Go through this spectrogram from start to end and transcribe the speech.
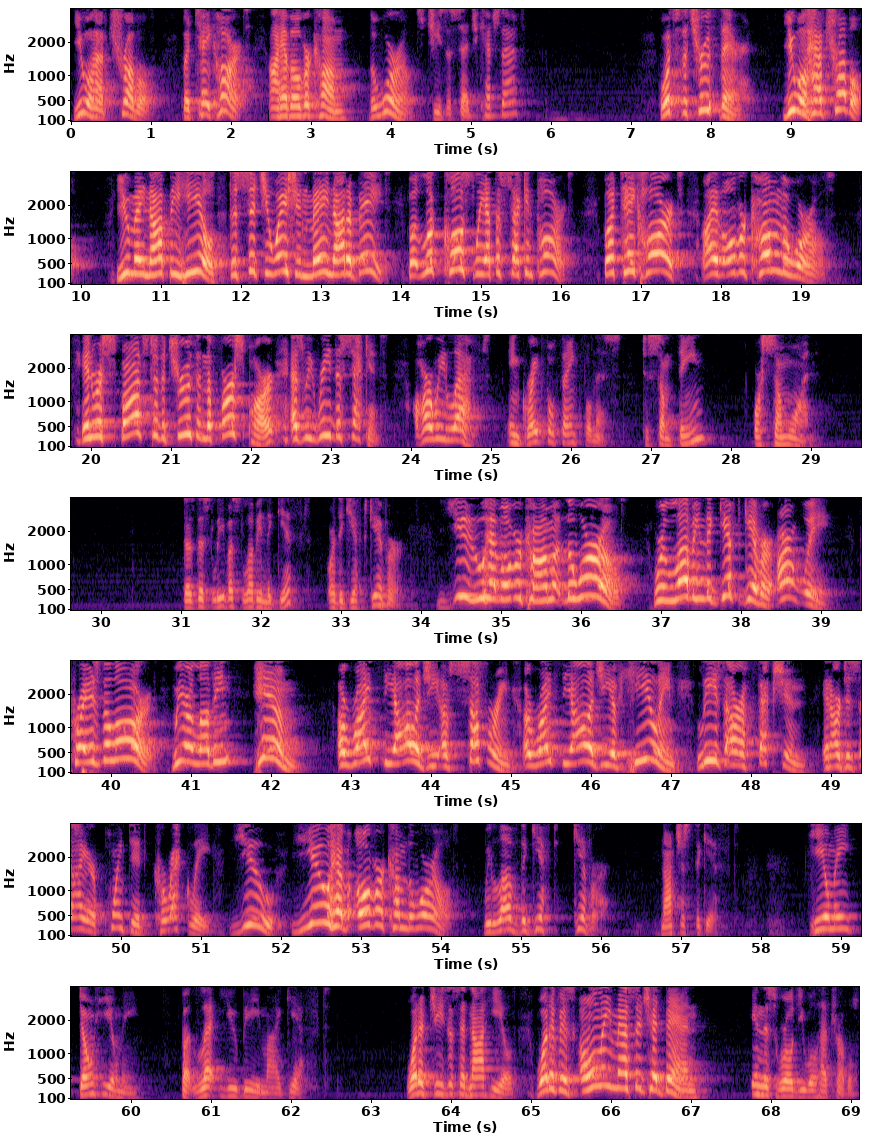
You will have trouble, but take heart. I have overcome the world, Jesus said. Did you catch that? What's the truth there? You will have trouble. You may not be healed. The situation may not abate. But look closely at the second part. But take heart. I have overcome the world. In response to the truth in the first part, as we read the second, are we left in grateful thankfulness to something or someone. Does this leave us loving the gift or the gift giver? You have overcome the world. We're loving the gift giver, aren't we? Praise the Lord. We are loving Him. A right theology of suffering, a right theology of healing leaves our affection and our desire pointed correctly. You, you have overcome the world. We love the gift giver, not just the gift. Heal me, don't heal me, but let you be my gift. What if Jesus had not healed? What if his only message had been, in this world you will have trouble?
